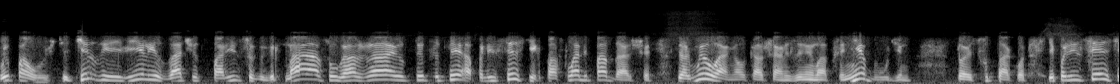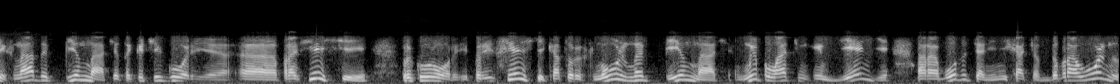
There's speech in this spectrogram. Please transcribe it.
вы получите. Те заявили, значит, полицию, говорят, нас угрожают, ты, ты, ты, а полицейских послали подальше. Говорят, мы вами, алкашами, заниматься не будем. То есть вот так вот. И полицейских надо пинать. Это категория э, профессии, прокуроры и полицейские, которых нужно пинать. Мы платим им деньги, а работать они не хотят. Добровольно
